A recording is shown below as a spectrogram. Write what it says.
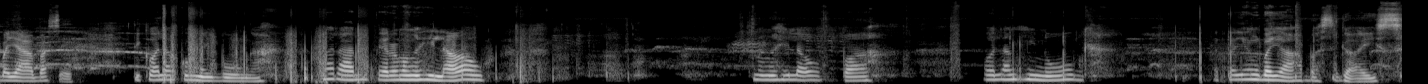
bayabas eh. Di ko alam kung may bunga. Marami, pero mga hilaw. Mga hilaw pa. Walang hinog. Ito yung bayabas, guys.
